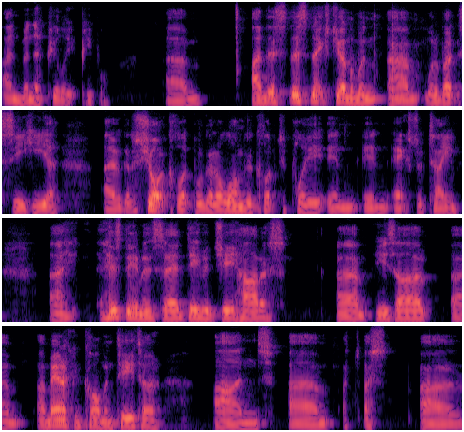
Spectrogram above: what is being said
and manipulate people. Um, and this this next gentleman um, we're about to see here uh, we've got a short clip. We've got a longer clip to play in in extra time. Uh, his name is uh, David J. Harris. Um, he's a um, American commentator and um, a, a, a,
